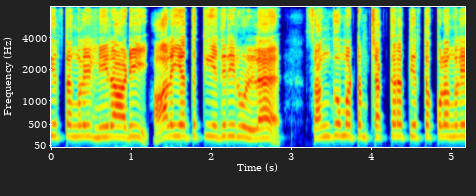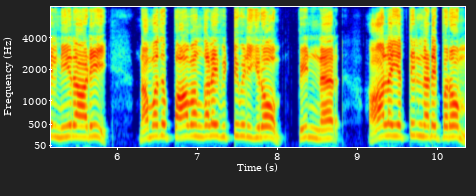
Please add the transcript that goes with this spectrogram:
தீர்த்தங்களில் நீராடி ஆலயத்துக்கு எதிரில் உள்ள சங்கு மற்றும் சக்கர தீர்த்த குளங்களில் நீராடி நமது பாவங்களை விட்டுவிடுகிறோம். பின்னர் ஆலயத்தில் நடைபெறும்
